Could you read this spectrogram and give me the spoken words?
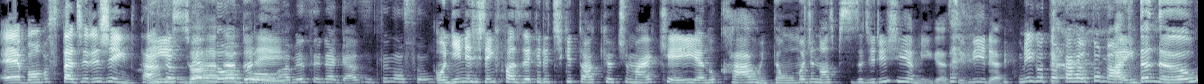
É bom você estar dirigindo, tá? Isso. A- novo, adorei. A minha CNH, você não tem noção. Ô, Nini, a gente tem que fazer aquele TikTok que eu te marquei. É no carro. Então, uma de nós precisa dirigir, amiga. Se vira. Amiga, o teu carro é automático. ainda não.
